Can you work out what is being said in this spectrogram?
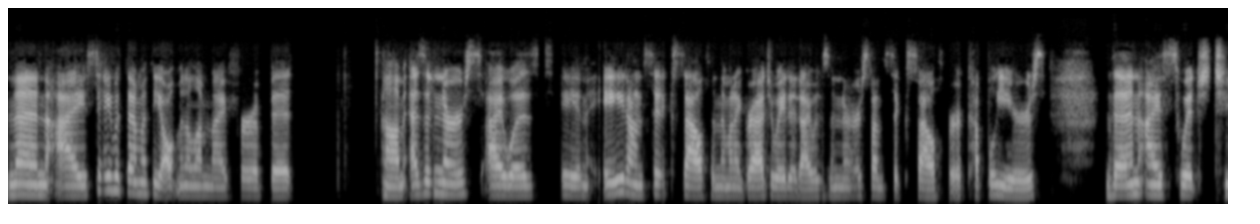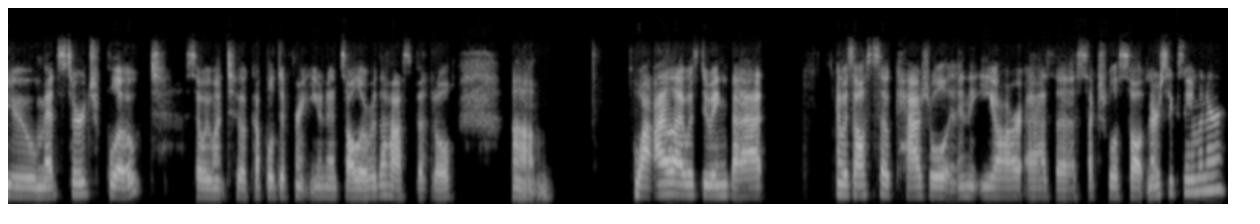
And then I stayed with them with the Aultman alumni for a bit. Um, as a nurse, I was an aide on Six South, and then when I graduated, I was a nurse on Six South for a couple years. Then I switched to Med Surg Float, so we went to a couple different units all over the hospital. Um, while I was doing that, I was also casual in the ER as a sexual assault nurse examiner.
